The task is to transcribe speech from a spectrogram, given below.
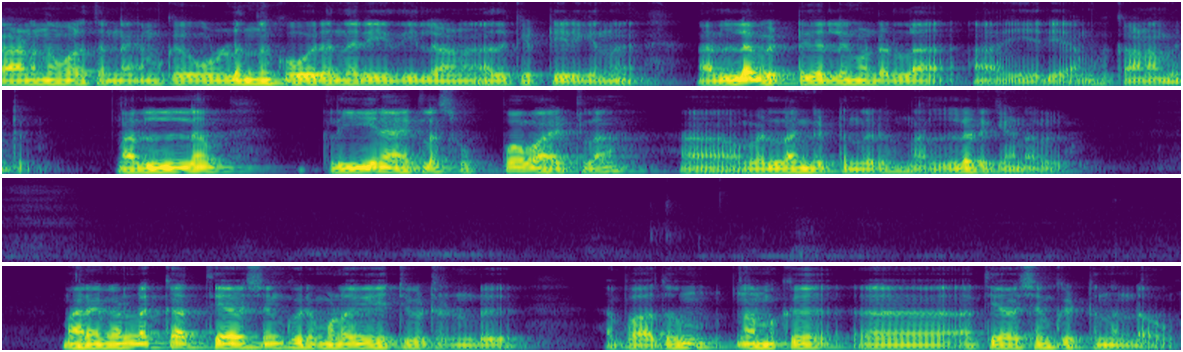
കാണുന്ന പോലെ തന്നെ നമുക്ക് ഉള്ളിൽ നിന്ന് കോരുന്ന രീതിയിലാണ് അത് കിട്ടിയിരിക്കുന്നത്. നല്ല വെട്ടുകല്ലും കൊണ്ടുള്ള ഏരിയ നമുക്ക് കാണാൻ പറ്റും. നല്ല ക്ലീൻ ആയിട്ടുള്ള സൂപ്പറായിട്ടുള്ള വെള്ളം കിട്ടുന്നൊരു നല്ലൊരു കിണർ. മരങ്ങളിലൊക്കെ അത്യാവശ്യം കുരുമുളക് കയറ്റി വിട്ടിട്ടുണ്ട് അപ്പോൾ അതും നമുക്ക് അത്യാവശ്യം കിട്ടുന്നുണ്ടാവും.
